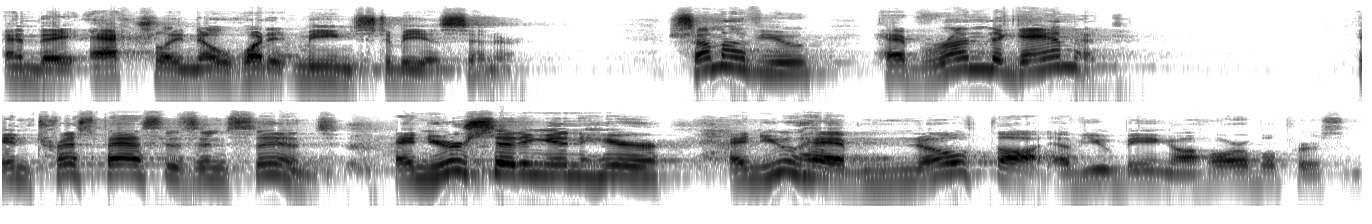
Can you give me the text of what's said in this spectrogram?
and they actually know what it means to be a sinner. Some of you have run the gamut in trespasses and sins, and you're sitting in here and you have no thought of you being a horrible person.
